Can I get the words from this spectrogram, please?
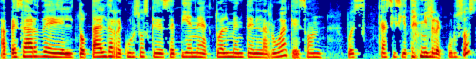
A pesar del total de recursos que se tiene actualmente en la RUA, que son pues casi siete mil recursos,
